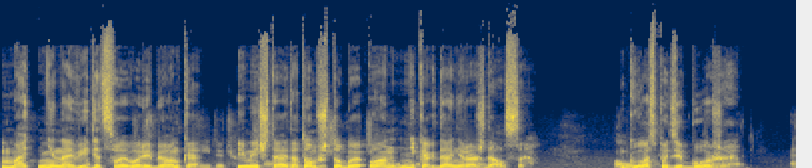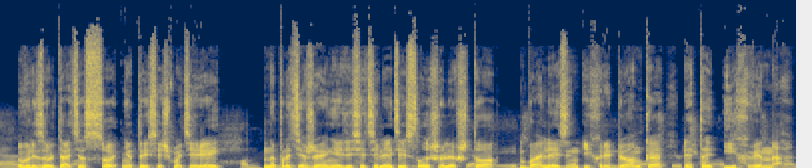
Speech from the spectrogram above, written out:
мать ненавидит своего ребенка и мечтает о том, чтобы он никогда не рождался. Господи Боже! В результате сотни тысяч матерей на протяжении десятилетий слышали, что болезнь их ребенка – это их вина.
